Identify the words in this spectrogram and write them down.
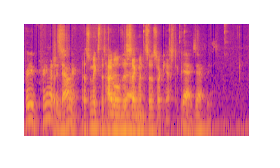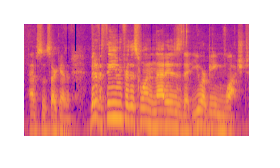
pretty pretty much a downer. That's what makes the title of this um, segment so sarcastic. Yeah, exactly. Absolute sarcasm. Bit of a theme for this one, and that is that you are being watched.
